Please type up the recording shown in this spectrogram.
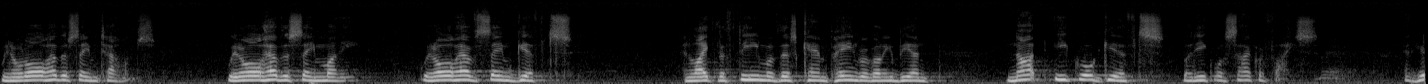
We don't all have the same talents. We don't all have the same money. We don't all have the same gifts. And like the theme of this campaign, we're going to be in not equal gifts, but equal sacrifice. And here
